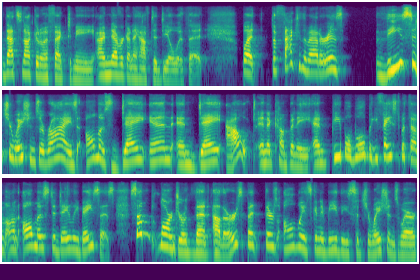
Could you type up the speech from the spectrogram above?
that's not going to affect me. I'm never going to have to deal with it. But the fact of the matter is, these situations arise almost day in and day out in a company, and people will be faced with them on almost a daily basis. Some larger than others, but there's always going to be these situations where,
